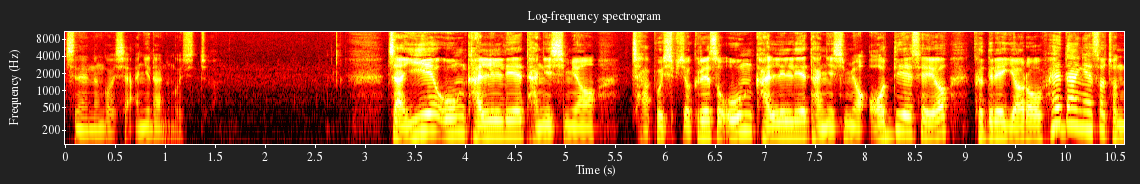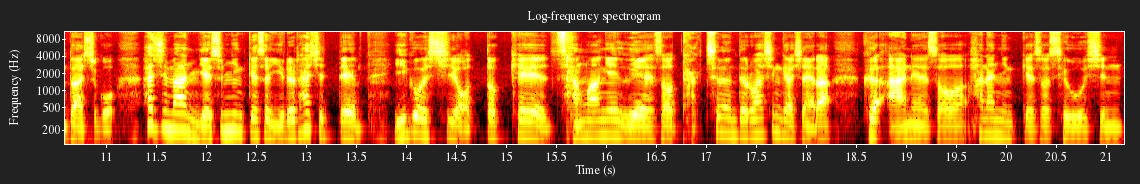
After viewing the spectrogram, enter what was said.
지내는 것이 아니라는 것이죠. 자, 이에 온 갈릴리에 다니시며 자 보십시오. 그래서 온 갈릴리에 다니시며 어디에서요? 그들의 여러 회당에서 전도하시고 하지만 예수님께서 일을 하실 때 이것이 어떻게 상황에 의해서 닥치는 대로 하신 것이 아니라 그 안에서 하나님께서 세우신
